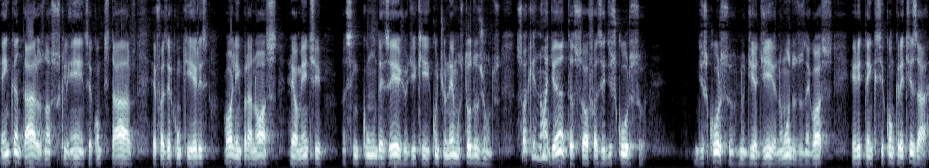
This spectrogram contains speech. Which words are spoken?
é encantar os nossos clientes, é conquistá-los, é fazer com que eles olhem para nós realmente assim com um desejo de que continuemos todos juntos. Só que não adianta só fazer discurso. Discurso no dia a dia, no mundo dos negócios, ele tem que se concretizar,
